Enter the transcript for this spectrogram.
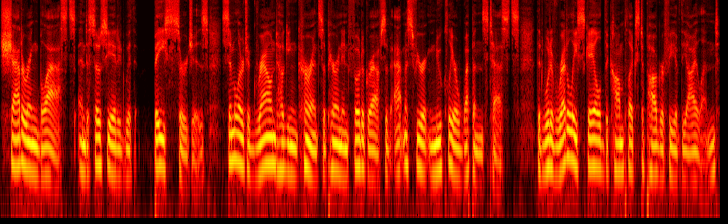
shattering blasts and associated with base surges, similar to ground hugging currents apparent in photographs of atmospheric nuclear weapons tests that would have readily scaled the complex topography of the island.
